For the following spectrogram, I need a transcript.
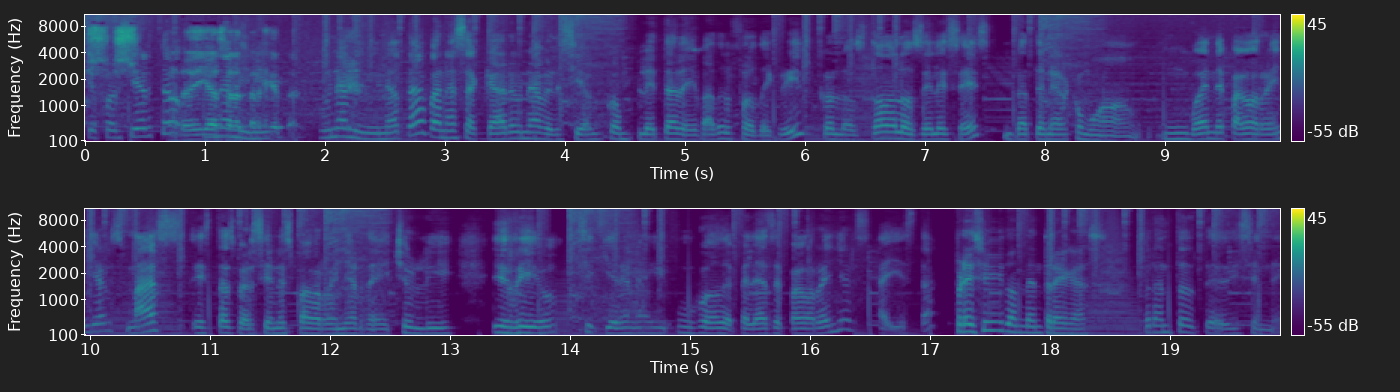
Que por cierto, No a una, la mini, tarjeta. una mini nota, van a sacar una versión completa de Battle for the Grid con los, todos los DLCs. Va a tener como un buen de Power Rangers, más estas versiones Power Ranger de Chun-Li y Ryu. Si quieren ahí un juego de peleas de Power Rangers, ahí está. Precio y dónde entregas. Pronto te dicen.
